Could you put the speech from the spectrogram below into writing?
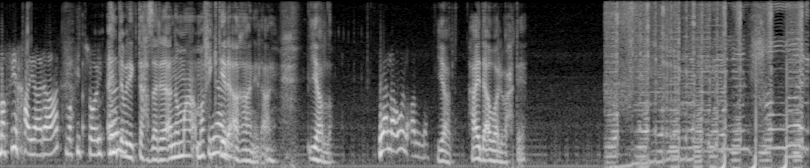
ما في خيارات ما في choices أنت بدك تحذري لأنه ما ما في كتير يلا. أغاني الآن. يلا. يلا قول الله. يلا. هيدا أول وحدة. انحورت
